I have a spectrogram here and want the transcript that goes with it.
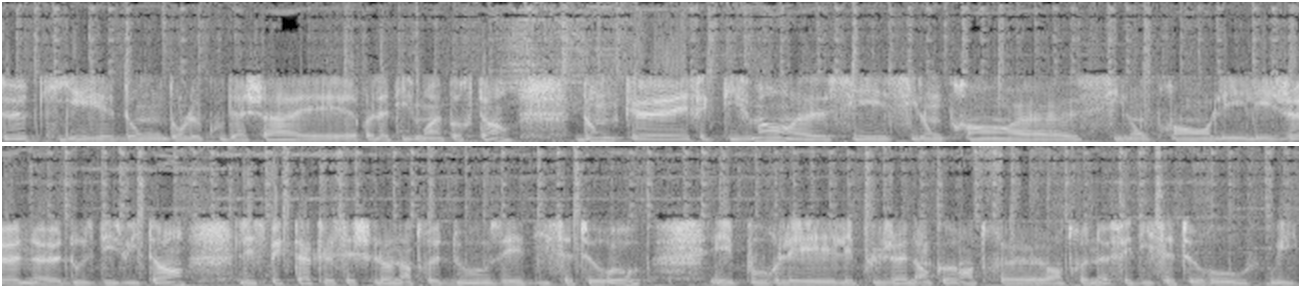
ceux qui est, dont, dont le coût d'achat est relativement important. Donc euh, effectivement, euh, si, si l'on prend euh, si l'on prend les, les jeunes euh, 12-18 ans, les spectacles s'échelonnent entre 12 et 17 euros, et pour les, les plus jeunes encore entre entre 9 et 17 euros. Oui,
